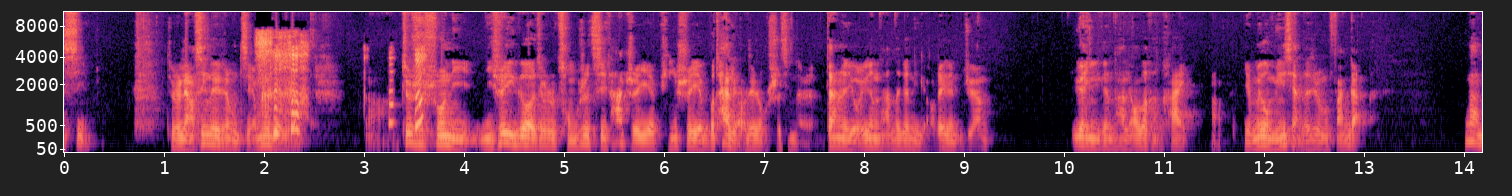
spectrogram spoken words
性，就是两性类这种节目的人。啊，就是说你你是一个就是从事其他职业，平时也不太聊这种事情的人，但是有一个男的跟你聊这个，你居然愿意跟他聊得很嗨啊，也没有明显的这种反感。那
